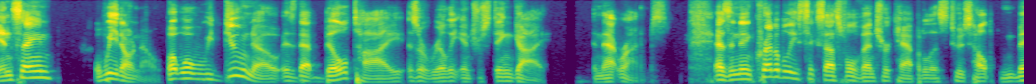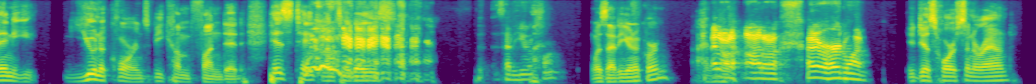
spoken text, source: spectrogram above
insane? We don't know. But what we do know is that Bill Tai is a really interesting guy, and that rhymes. As an incredibly successful venture capitalist who's helped many unicorns become funded, his take on today's Is that a unicorn? was that a unicorn? I don't know. I don't know. I never heard one. You're just horsing around.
